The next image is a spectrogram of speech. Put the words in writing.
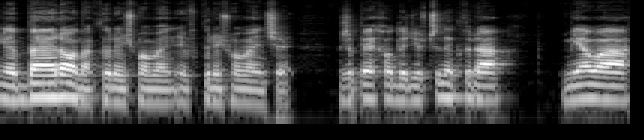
e, BRO na którymś momencie, w którymś momencie, że pojechał do dziewczyny, która miała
